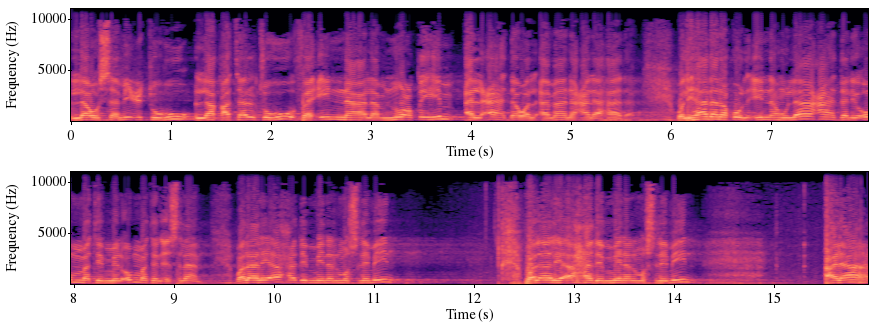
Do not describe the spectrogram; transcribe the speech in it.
لو سمعته لقتلته فإنا لم نعطهم العهد والأمان على هذا. ولهذا نقول إنه لا عهد لأمة من أمة الإسلام ولا لأحد من المسلمين ولا لأحد من المسلمين على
